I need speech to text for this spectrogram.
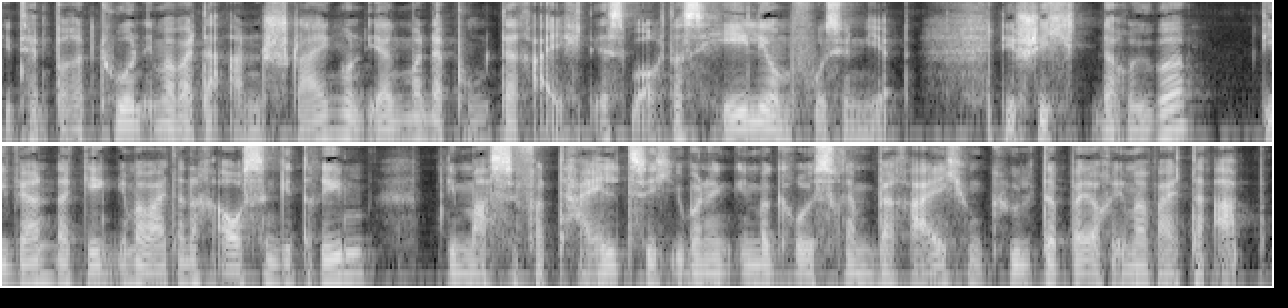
Die Temperaturen immer weiter ansteigen und irgendwann der Punkt erreicht ist, wo auch das Helium fusioniert. Die Schichten darüber die werden dagegen immer weiter nach außen getrieben. Die Masse verteilt sich über einen immer größeren Bereich und kühlt dabei auch immer weiter ab.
